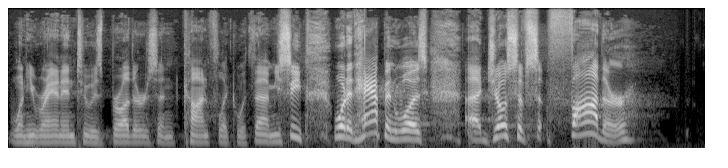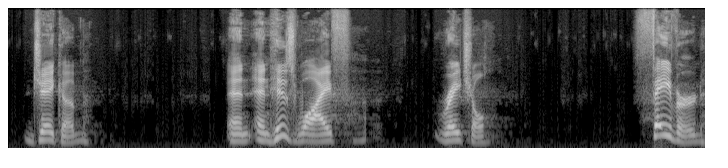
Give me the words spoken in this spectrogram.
when he ran into his brothers and conflict with them. You see, what had happened was uh, Joseph's father, Jacob, and, and his wife, Rachel, favored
